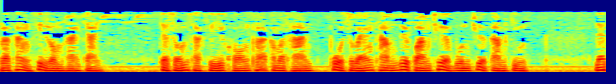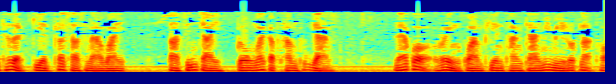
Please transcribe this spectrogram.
กระทั่งสิ้นลมหายใจ จะสมศักดิ์ศรีของพระกรรมฐาน ผู้สแสวงธรรมด้วยความเชื่อบุญเชื่อกรรมจริง และเทิดเกียรติพระศาสนาไว้ ตัดสินใจปรงไว้กับธรรมทุกอย่าง แล้วก็เร่งความเพียรทางใจไม่มีลดละท้อ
